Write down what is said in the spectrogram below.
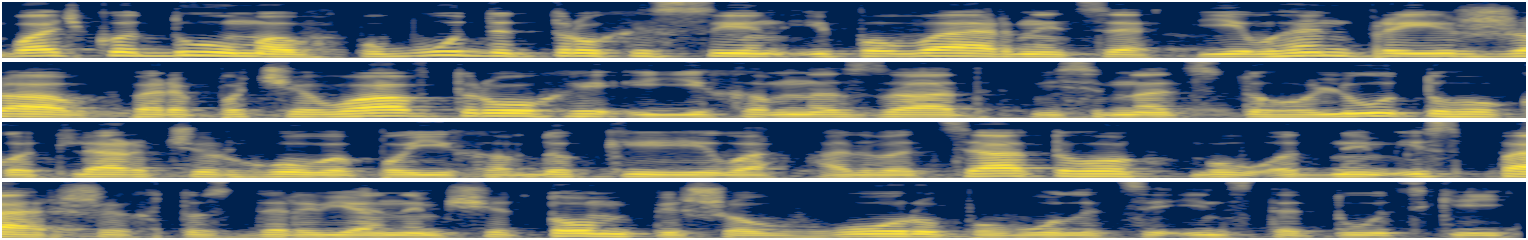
Батько думав, побуде трохи син і повернеться. Євген приїжджав, перепочивав трохи і їхав назад. 18 лютого Котляр чергове поїхав до Києва, а 20-го був одним із перших, хто з дерев'яним щитом пішов вгору по вулиці Інститутській.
